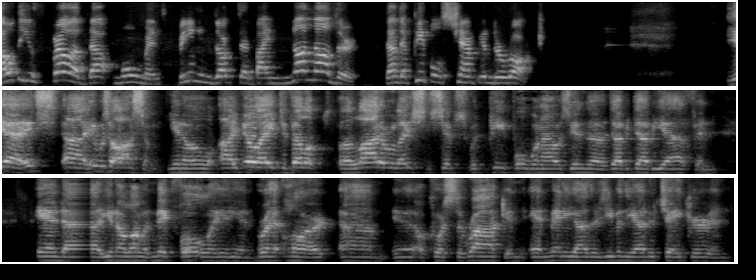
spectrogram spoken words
How do you feel at that moment being inducted by none other than the People's Champion, The Rock? Yeah, it's uh, it was awesome. You know, I know I developed a lot of relationships with people when I was in the WWF, and and uh, you know, along with Mick Foley and Bret Hart, um, and of course, The Rock, and and many others, even The Undertaker, and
